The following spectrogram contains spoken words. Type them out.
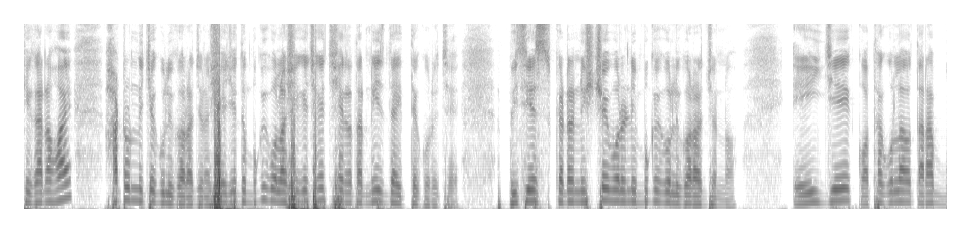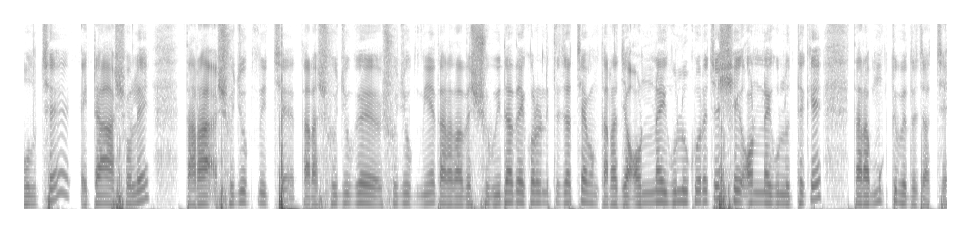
শেখানো হয় হাঁটুর নিচে গুলি করার জন্য। সে যেহেতু বুকে গোলা শিখেছে, সেটা তার নিজ দায়িত্বে করেছে। বিসিএস ক্যাডার নিশ্চয়ই বলেনি বুকে গুলি করার জন্য। এই যে কথাগুলো তারা বলছে, এটা আসলে তারা সুযোগ নিচ্ছে, তারা সুযোগে, সুযোগ নিয়ে তারা তাদের সুবিধা করে নিতে চাচ্ছে এবং তারা যে অন্যায়গুলো করেছে, সেই অন্যায়গুলো থেকে তারা মুক্তি পেতে চাচ্ছে।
